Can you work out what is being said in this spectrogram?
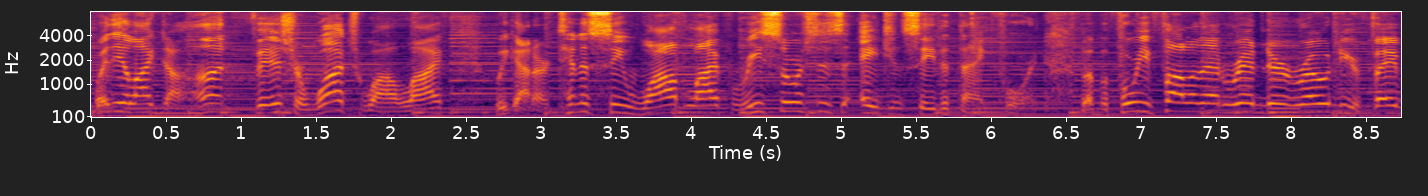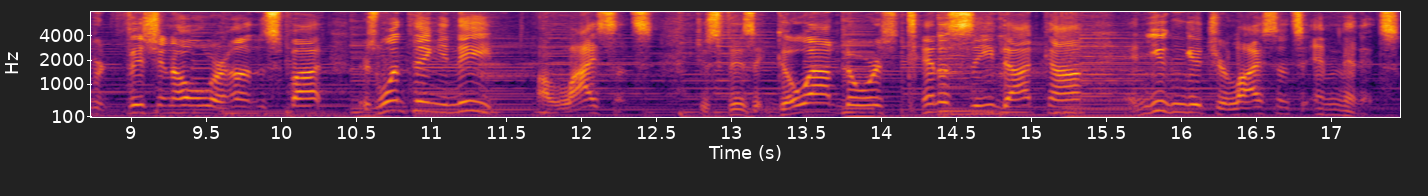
Whether you like to hunt, fish, or watch wildlife, we got our Tennessee Wildlife Resources Agency to thank for it. But before you follow that red dirt road to your favorite fishing hole or hunting spot, there's one thing you need a license. Just visit GoOutdoorsTennessee.com and you can get your license in minutes.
